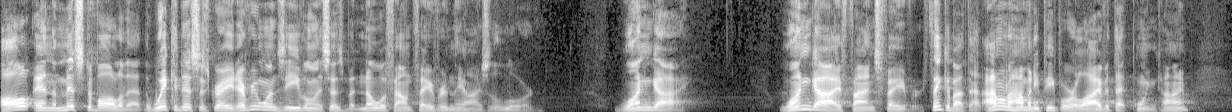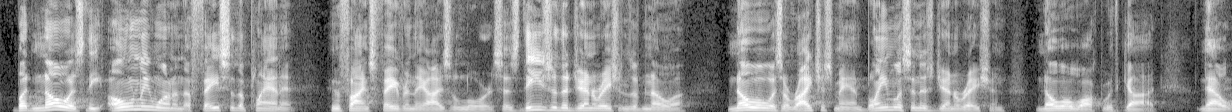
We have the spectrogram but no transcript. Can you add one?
All in the midst of all of that, the wickedness is great, everyone's evil, and it says, but Noah found favor in the eyes of the Lord. One guy, one guy finds favor. Think about that. I don't know how many people were alive at that point in time, but Noah's the only one on the face of the planet who finds favor in the eyes of the Lord. It says, These are the generations of Noah. Noah was a righteous man, blameless in his generation. Noah walked with God. Now,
